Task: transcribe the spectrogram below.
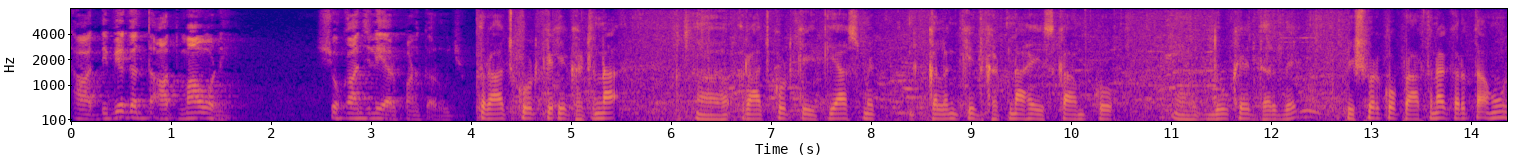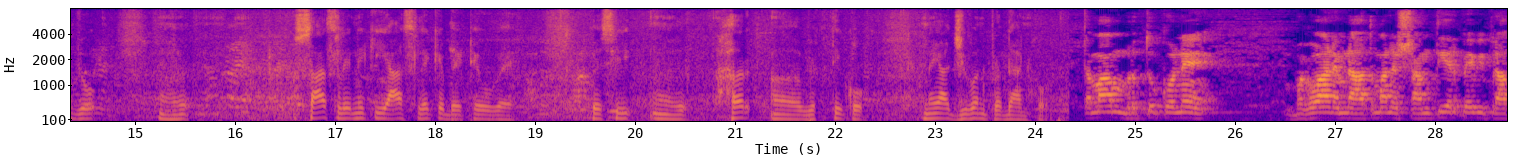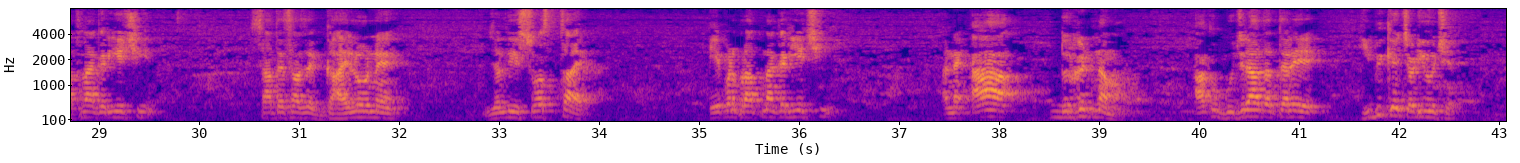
આ દિવ્યગંત આત્માઓને शोकांजलि अर्पण करूँ છું राजकोट की ये घटना अ, राजकोट के इतिहास में कलंकित घटना है इसका हमको अ, दुख है दर्द है ईश्वर को प्रार्थना करता हूँ जो अ, सांस लेने की आस लेके बैठे हुए हैं वैसी अ, हर अ, व्यक्ति को नया जीवन प्रदान हो તમામ મૃતકોને ભગવાન એમના આત્માને શાંતિ અર્પે એવી પ્રાર્થના કરીએ છીએ. સાથે સાથે ઘાયલોને જલ્દી સ્વસ્થ થાય એ પણ પ્રાર્થના કરીએ છીએ. અને આ દુર્ઘટનામાં આખું ગુજરાત અત્યારે હિબીકે ચડ્યું છે.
